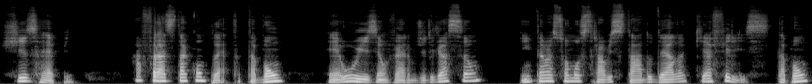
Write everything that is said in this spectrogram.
X happy. A frase está completa, tá bom? É, o is é um verbo de ligação, então é só mostrar o estado dela, que é feliz, tá bom?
